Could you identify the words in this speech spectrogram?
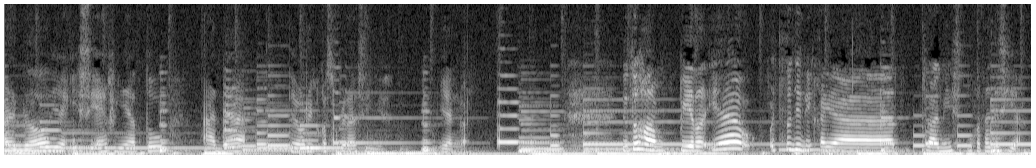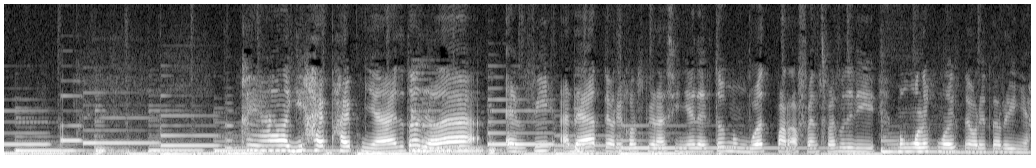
idol yang isi MV-nya tuh ada teori konspirasinya. Ya enggak itu hampir ya itu jadi kayak tradisi bukan tradisi ya. Kayak lagi hype hype nya itu tuh adalah MV ada teori konspirasinya dan itu membuat para fans fans tuh jadi mengulik-ngulik teori-teorinya.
